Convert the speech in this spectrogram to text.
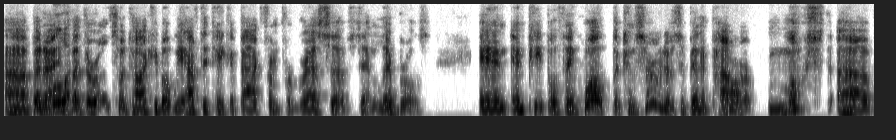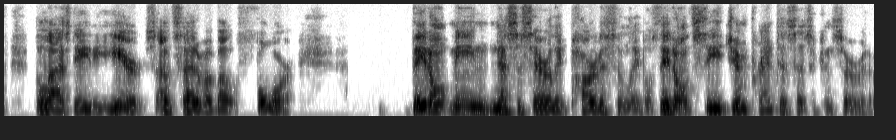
Uh, but well, I, but they're also talking about we have to take it back from progressives and liberals. And and people think, well, the conservatives have been in power most of the last 80 years, outside of about four they don't mean necessarily partisan labels. They don't see Jim Prentice as a conservative.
